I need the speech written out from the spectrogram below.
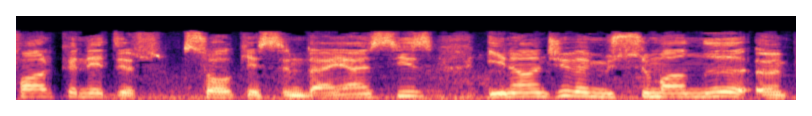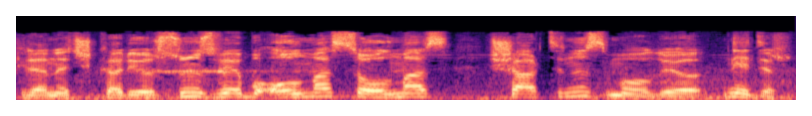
farkı nedir sol kesimden? Yani siz inancı ve Müslümanlığı ön plana çıkarıyorsunuz ve bu olmazsa olmaz şartınız mı oluyor? Nedir?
